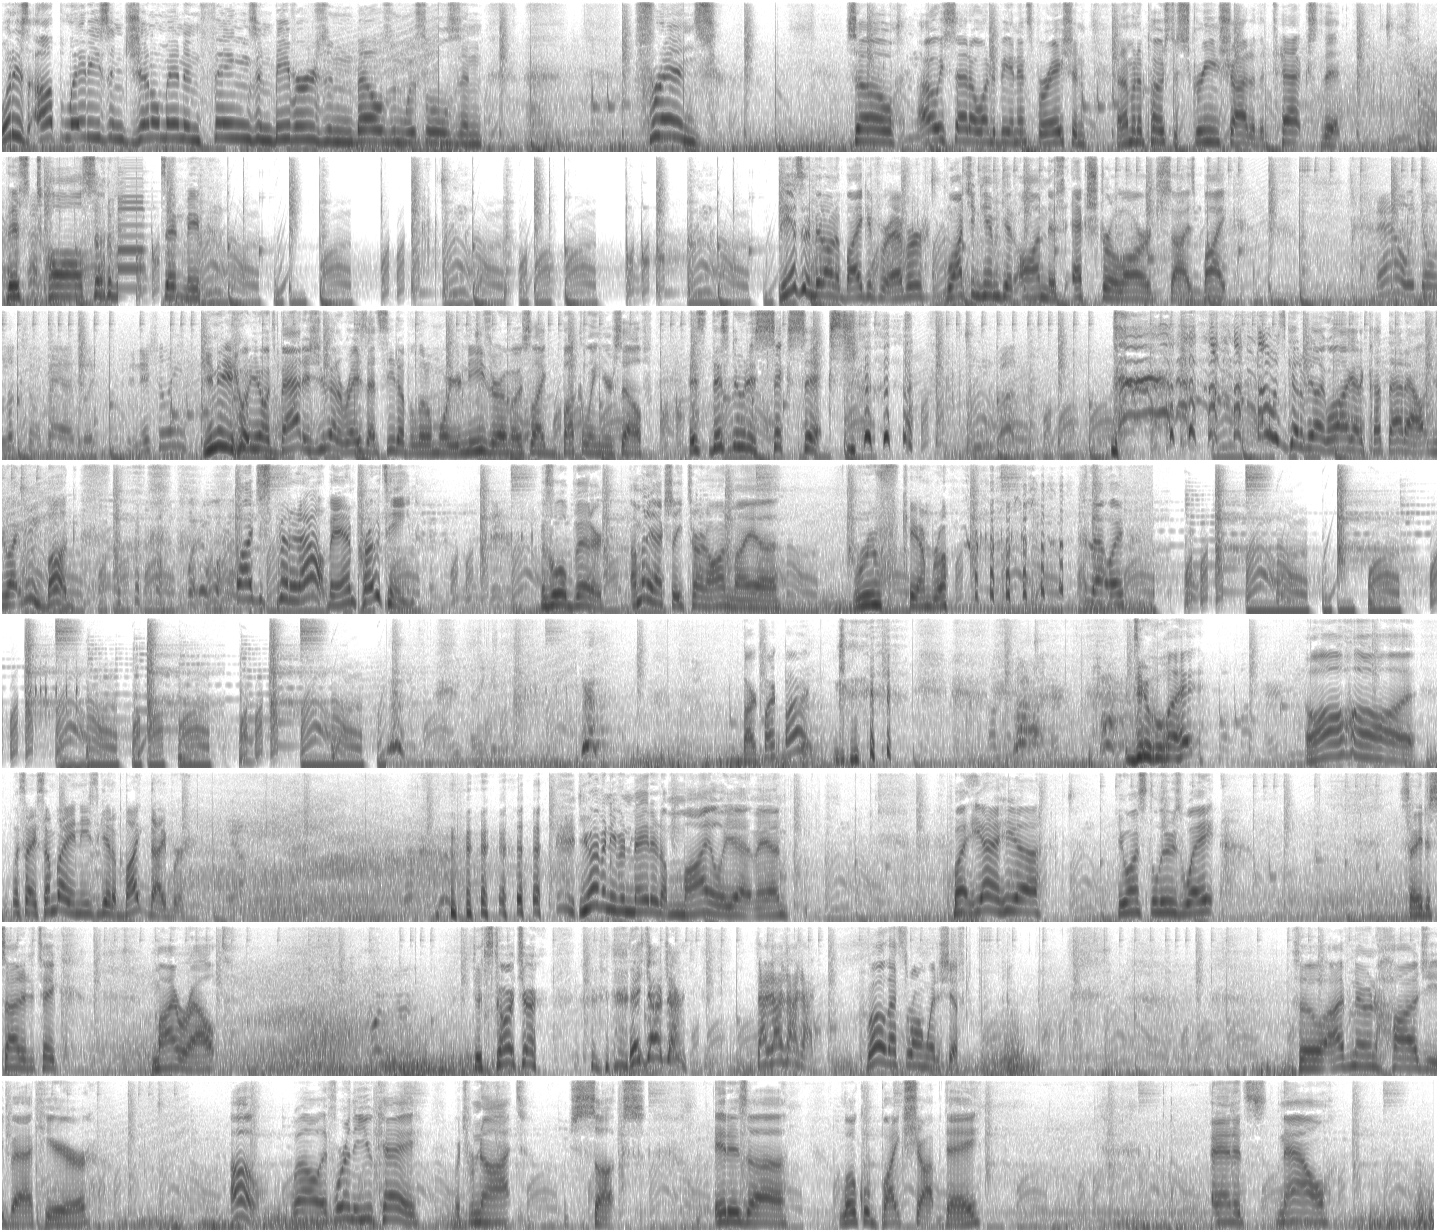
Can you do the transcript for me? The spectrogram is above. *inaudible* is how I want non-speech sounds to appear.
What is up, ladies and gentlemen, and things, and beavers, and bells, and whistles, and friends? So, I always said I wanted to be an inspiration, and I'm gonna post a screenshot of the text that this tall son of a *laughs* sent me. He hasn't been on a bike in forever. Watching him get on this extra large size bike. Now it don't look so bad, but initially, You need, *laughs* you know what's bad is you got to raise that seat up a little more. Your knees are almost like buckling yourself. This this dude is six six. *laughs* I was gonna be like, well, I got to cut that out, and you're like, mm, bug. Well, I just spit it out, man. Protein. It was a little bitter. I'm gonna actually turn on my uh, roof camera. *laughs* that way. Bark, bark, bark. *laughs* Do what? Oh, looks like somebody needs to get a bike diaper. *laughs* you haven't even made it a mile yet, man. But yeah, he uh he wants to lose weight. So he decided to take my route. It's torture. *laughs* It's torture. Well, that's the wrong way to shift. So I've known Haji back here. Oh, well, if we're in the UK, which we're not, which sucks, it is a local bike shop day. And it's now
